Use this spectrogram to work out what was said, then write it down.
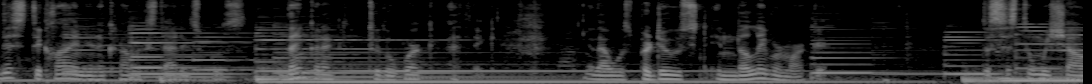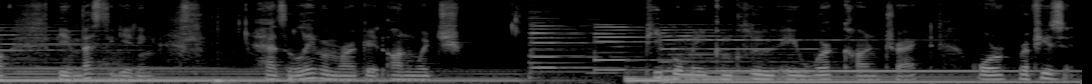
This decline in economic status was then connected to the work ethic that was produced in the labor market. The system we shall be investigating has a labor market on which people may conclude a work contract or refuse it.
